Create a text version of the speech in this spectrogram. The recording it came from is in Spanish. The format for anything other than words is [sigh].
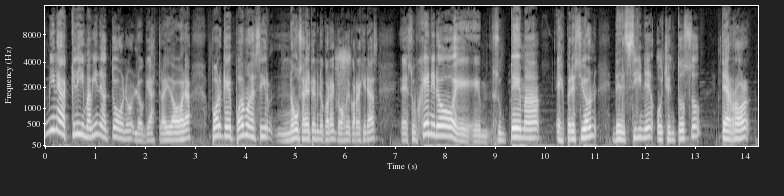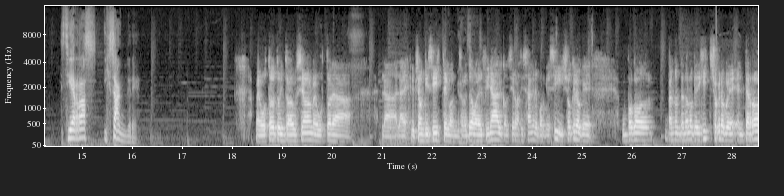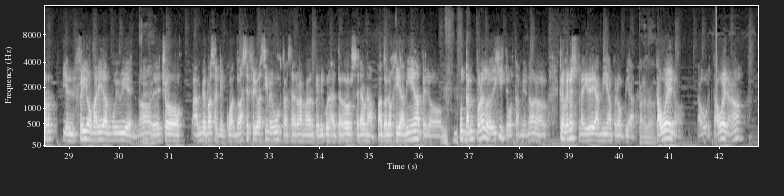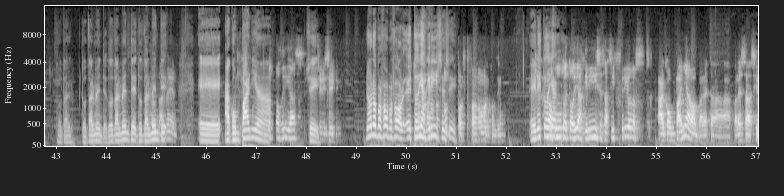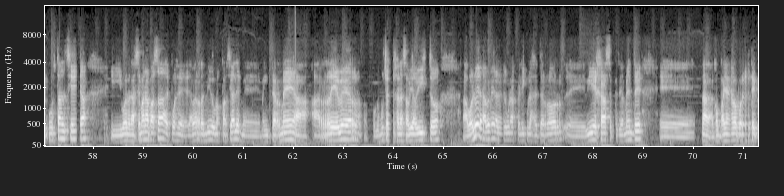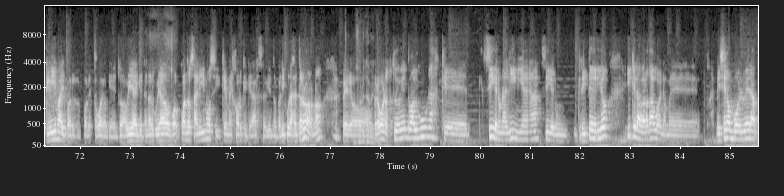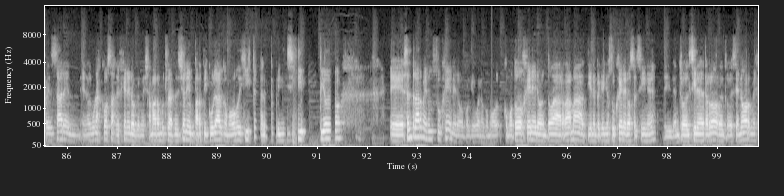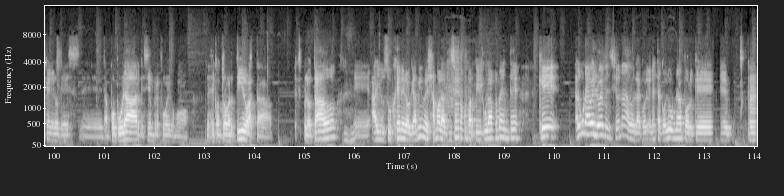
viene a clima, viene a tono lo que has traído ahora, porque podemos decir, no usaré el término correcto, vos me corregirás, eh, subgénero, eh, eh, subtema, expresión del cine ochentoso, terror, sierras y sangre. Me gustó tu introducción, me gustó la, descripción que hiciste, sobre todo con el final, con Sierras y Sangre, porque sí, yo creo que un poco dando a entender lo que dijiste, yo creo que el terror y el frío maridan muy bien, ¿no? Sí. De hecho, a mí me pasa que cuando hace frío así me gusta encerrarme a ver películas de terror, será una patología mía, pero [laughs] por algo lo dijiste vos también, ¿no? no creo que no es una idea mía propia. Está bueno, está, bu- está bueno, ¿no? Total, totalmente, totalmente, totalmente. Totalmente. Eh, acompaña... Estos días. Sí. sí. sí. No, no, por favor, por favor. Estos días No, no, grises, no, sí. Por favor, continúa. En estos No, días... justo estos días grises, así fríos, acompañaban para esta, para esa circunstancia. Y bueno, la semana pasada, después de, de haber rendido unos parciales, me, me interné a, a rever, porque muchas ya las había visto, a volver a ver algunas películas de terror eh, viejas, especialmente. eh, nada, acompañado por este clima y por, por esto, bueno, que todavía hay que tener cuidado cu- cuando salimos y qué mejor que quedarse viendo películas de terror, ¿no? Pero, pero bueno, estuve viendo algunas que siguen una línea, siguen un criterio y que la verdad, bueno, me, me hicieron volver a pensar en, en algunas cosas del género que me llamaron mucho la atención y en particular, como vos dijiste al principio, eh, centrarme en un subgénero, porque bueno, como, como todo género en toda rama tiene pequeños subgéneros el cine, y dentro del cine de terror, dentro de ese enorme género que es eh, tan popular, que siempre fue como desde controvertido hasta explotado, eh, hay un subgénero que a mí me llamó la atención particularmente, que alguna vez lo he mencionado en, la col- en esta columna porque eh, re-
